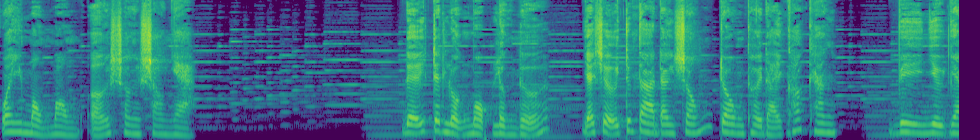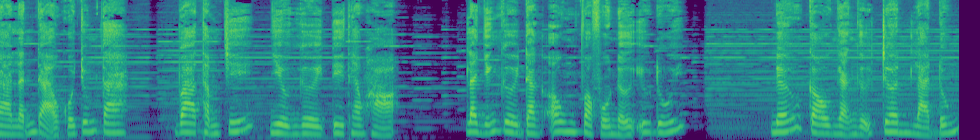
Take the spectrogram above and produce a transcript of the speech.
quay mòng mòng ở sân sau nhà. Để tranh luận một lần nữa giả sử chúng ta đang sống trong thời đại khó khăn, vì nhiều nhà lãnh đạo của chúng ta và thậm chí nhiều người đi theo họ, là những người đàn ông và phụ nữ yếu đuối. Nếu câu ngạn ngữ trên là đúng,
